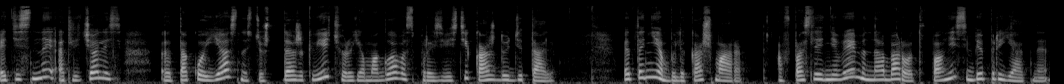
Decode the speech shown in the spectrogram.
Эти сны отличались э, такой ясностью, что даже к вечеру я могла воспроизвести каждую деталь. Это не были кошмары, а в последнее время, наоборот, вполне себе приятные.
